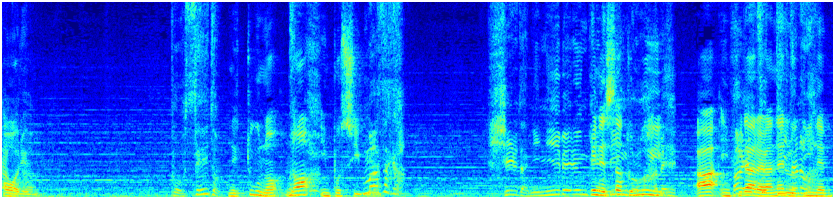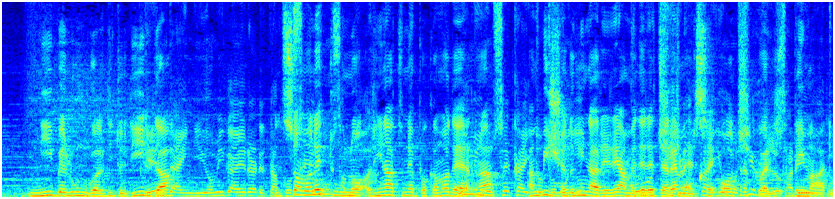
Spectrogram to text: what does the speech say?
Orion. Nettuno? No, impossibile. Quindi è stato lui a infilare l'anello di Nettuno. Nibelungo al dito di Hilda. Insomma, Nettuno, rinato in epoca moderna, ambisce a dominare il reame delle terre emerse oltre a quello dei mari.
